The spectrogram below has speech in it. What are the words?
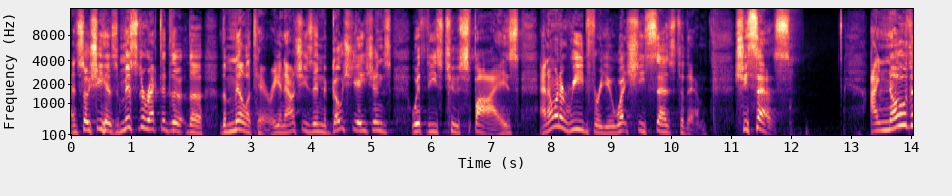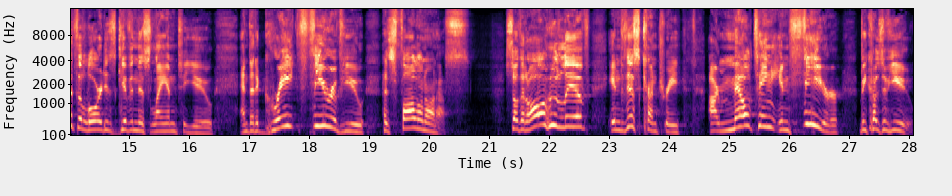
And so she has misdirected the, the, the, military, and now she's in negotiations with these two spies. And I want to read for you what she says to them. She says, I know that the Lord has given this land to you and that a great fear of you has fallen on us, so that all who live in this country are melting in fear because of you.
